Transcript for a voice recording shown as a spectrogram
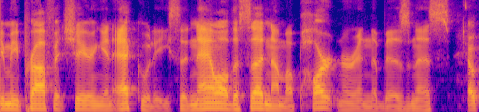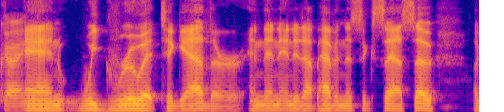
give me profit sharing and equity. So now all of a sudden I'm a partner in the business okay. and we grew it together and then ended up having the success. So uh,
